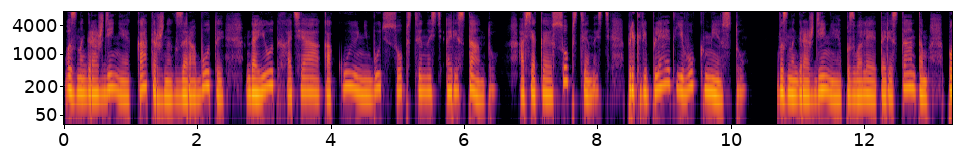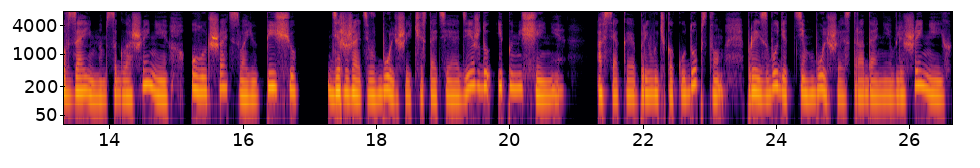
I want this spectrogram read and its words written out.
Вознаграждение каторжных за работы дает хотя какую-нибудь собственность арестанту, а всякая собственность прикрепляет его к месту. Вознаграждение позволяет арестантам по взаимном соглашении улучшать свою пищу, держать в большей чистоте одежду и помещение, а всякая привычка к удобствам производит тем большее страдание в лишении их,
